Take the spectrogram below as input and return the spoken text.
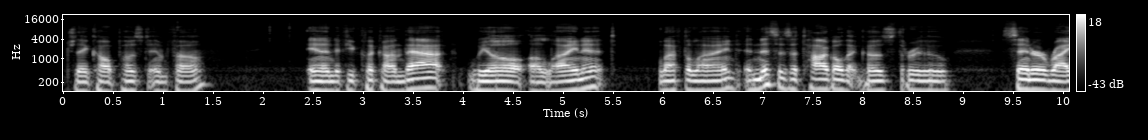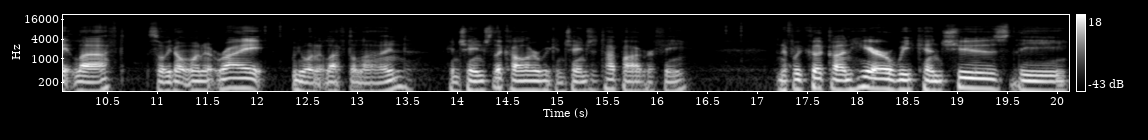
which they call post info. And if you click on that, we'll align it left aligned. And this is a toggle that goes through center, right, left. So we don't want it right, we want it left aligned. We can change the color, we can change the typography. And if we click on here, we can choose the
